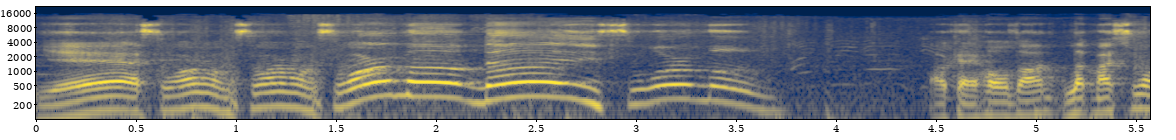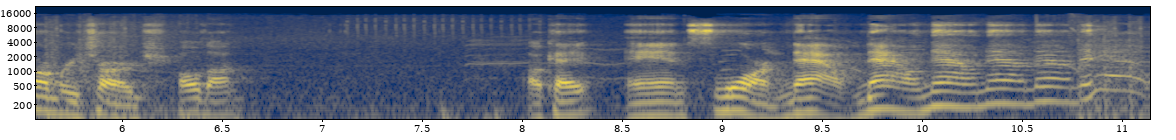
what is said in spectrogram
Yeah, swarm them, swarm them, swarm them! Nice! Swarm them! Okay, hold on. Let my swarm recharge. Hold on. Okay, and swarm. Now, now, now, now, now, now!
